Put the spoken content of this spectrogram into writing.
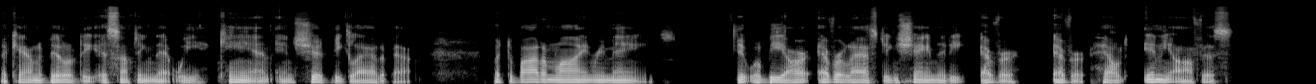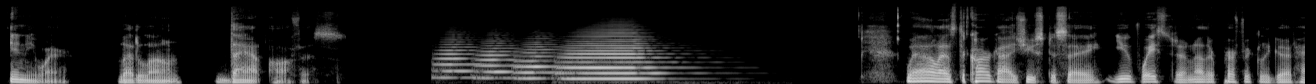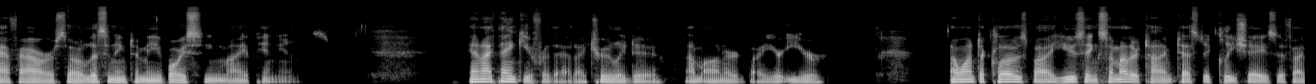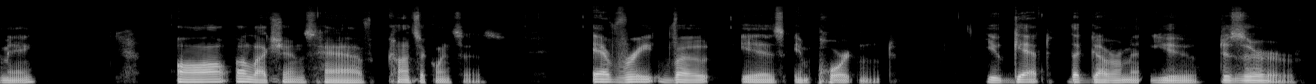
accountability is something that we can and should be glad about. But the bottom line remains it will be our everlasting shame that he ever, ever held any office anywhere, let alone that office. Well, as the car guys used to say, you've wasted another perfectly good half hour or so listening to me voicing my opinions. And I thank you for that. I truly do. I'm honored by your ear I want to close by using some other time tested cliches, if I may. All elections have consequences. Every vote is important. You get the government you deserve.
